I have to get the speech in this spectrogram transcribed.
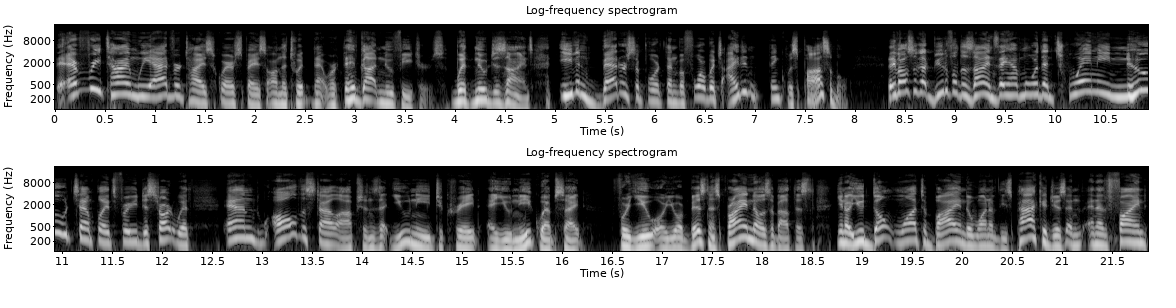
every time we advertise Squarespace on the Twit network, they've got new features with new designs, even better support than before, which I didn't think was possible. They've also got beautiful designs. They have more than 20 new templates for you to start with and all the style options that you need to create a unique website for you or your business. Brian knows about this. You know, you don't want to buy into one of these packages and, and then find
